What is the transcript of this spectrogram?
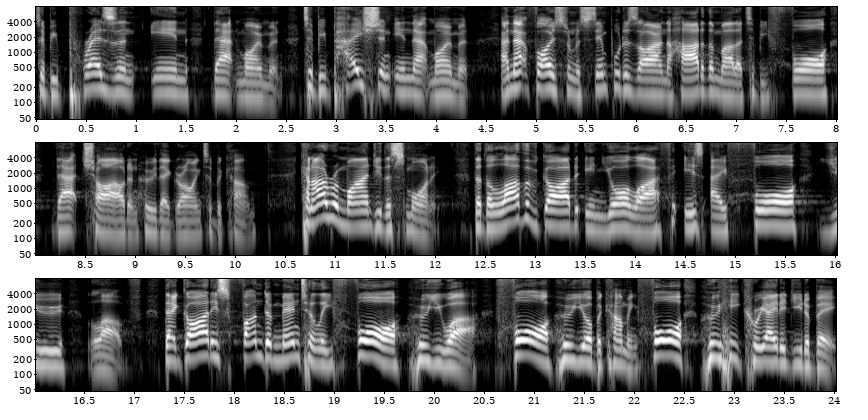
to be present in that moment, to be patient in that moment. And that flows from a simple desire in the heart of the mother to be for that child and who they're growing to become. Can I remind you this morning that the love of God in your life is a for you love? That God is fundamentally for who you are, for who you're becoming, for who He created you to be.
